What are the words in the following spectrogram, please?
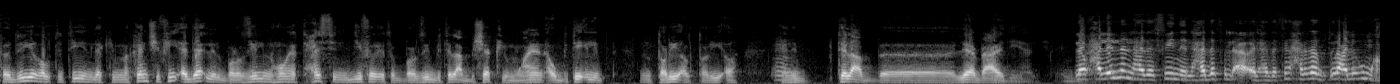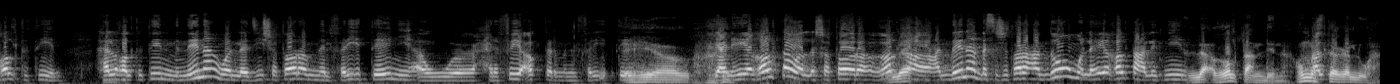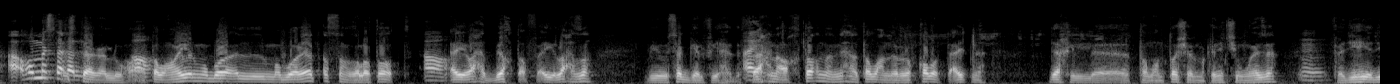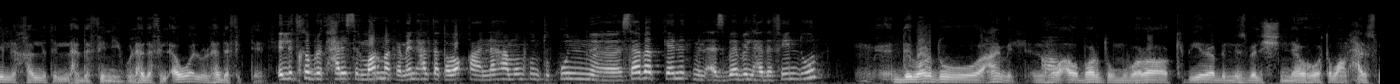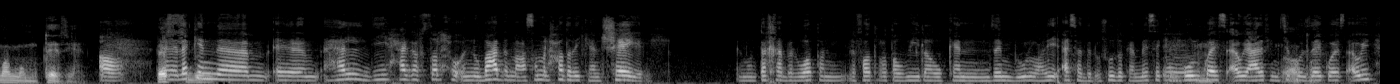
فدي غلطتين. لكن ما كانش في أداء للبرازيل إن هو تحس إن دي فرقة البرازيل بتلعب بشكل معين أو بتقلب من طريقة لطريقة. كانت بتلعب آه، لعب عادي يعني. لو حللنا الهدفين الهدف الهدفين حضرتك بتقول عليهم غلطتين. هل غلطتين مننا ولا دي شطارة من الفريق التاني أو حرفية أكتر من الفريق التاني؟ هي يعني هي غلطة ولا شطارة؟ غلطة لا. عندنا بس شطارة عندهم ولا هي غلطة على الاثنين لا غلطة عندنا. هم غلط- استغلوها. هم استغلوا استغلوها. آه. طبعا هي المبا- المباريات أصلا غلطات. آه. أي واحد بيخطأ في أي لحظة بيسجل فيه هدف. أيوة. فإحنا أخطأنا إن إحنا طبعا الرقابة بتاعتنا داخل آه، 18 ما كانتش موازه فدي هي دي اللي خلت الهدفين يجوا الهدف الأول والهدف الثاني قله خبره حارس المرمى كمان هل تتوقع إنها ممكن تكون آه، سبب كانت من أسباب الهدفين دول؟ دي برضو عامل إن آه. هو أو برضو مباراة كبيرة بالنسبة للشناوي هو طبعا حارس مرمى ممتاز يعني. آه. بس آه، لكن هل دي حاجة في صالحه إنه بعد ما عصام الحضري كان شايل المنتخب الوطني لفترة طويلة وكان زي ما بيقولوا عليه أسد الأسود وكان ماسك الجول كويس قوي عارف آه يمسكه طبعا. إزاي كويس قوي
